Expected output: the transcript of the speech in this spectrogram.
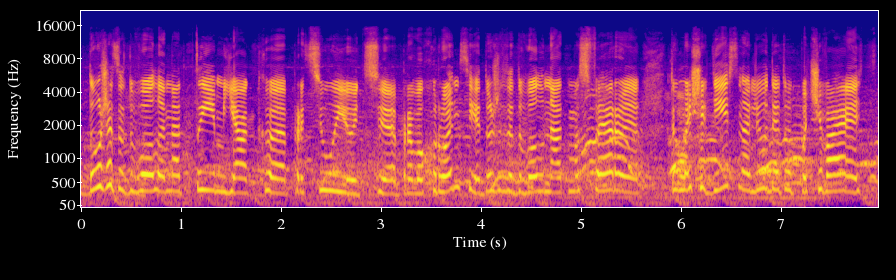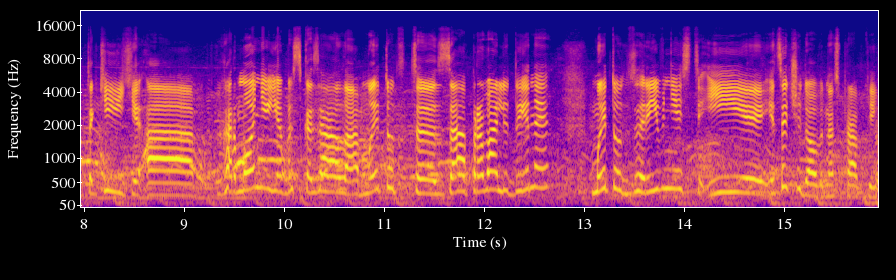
дуже задоволена тим, як е, працюють е, правоохоронці. Я дуже задоволена атмосферою, тому що дійсно люди тут почувають такий а, гармонію. Я би сказала. Ми тут е, за права людини, ми тут за рівність, і, і це чудово насправді.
